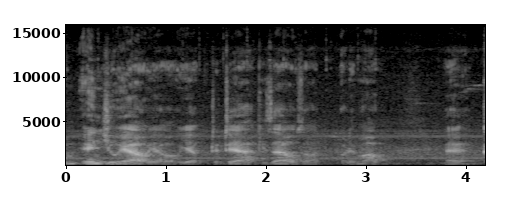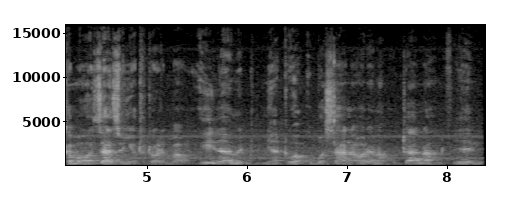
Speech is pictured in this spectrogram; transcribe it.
NGO yao ya, ya kutetea haki zao za walemavu eh, kama wazazi wenye watoto walemavu. Hii nayo ni hatua kubwa sana, wale wanakutana wanafanya hivi,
